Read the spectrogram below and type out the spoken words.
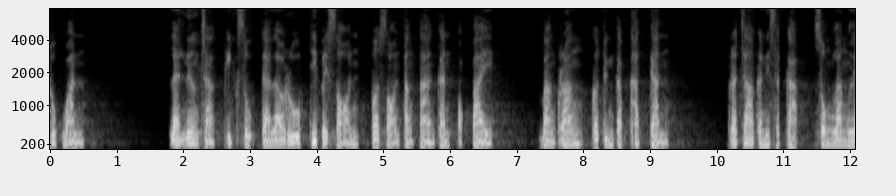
ทุกๆวัน และเนื่องจากภิกษุแต่ละรูปที่ไปสอนก็สอนต่างๆกันออกไป บางครั้งก็ถึงกับขัดกัน พระเจ้ากนิสกะทรงลังเล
